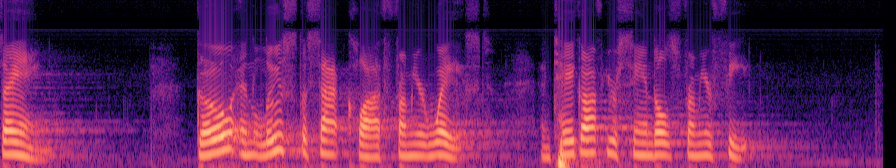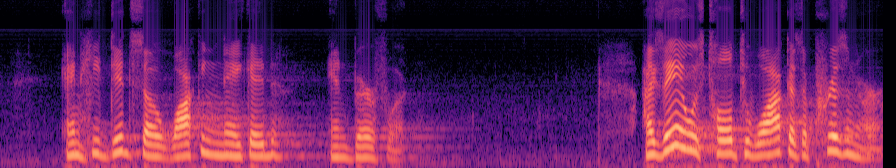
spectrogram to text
saying, Go and loose the sackcloth from your waist, and take off your sandals from your feet. And he did so, walking naked and barefoot. Isaiah was told to walk as a prisoner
